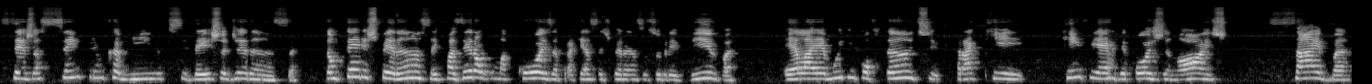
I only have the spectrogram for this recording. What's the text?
seja sempre um caminho que se deixa de herança. Então, ter esperança e fazer alguma coisa para que essa esperança sobreviva, ela é muito importante para que quem vier depois de nós saiba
